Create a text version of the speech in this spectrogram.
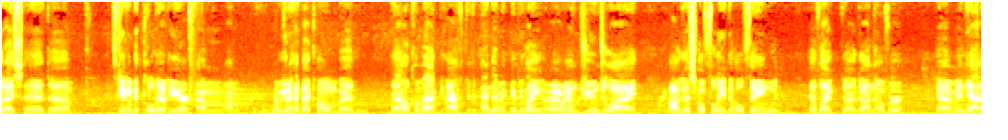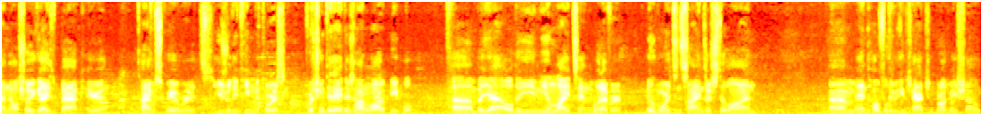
What I said. Um, it's getting a bit cold out here. I'm probably to head back home, but yeah, I'll come back after the pandemic, maybe like around June, July, August. Hopefully, the whole thing would have like uh, gone over. Um, and yeah, and I'll show you guys back here in Times Square where it's usually teeming with tourists. Fortunately, today there's not a lot of people. Um, but yeah, all the neon lights and whatever billboards and signs are still on. Um, and hopefully we could catch a Broadway show.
